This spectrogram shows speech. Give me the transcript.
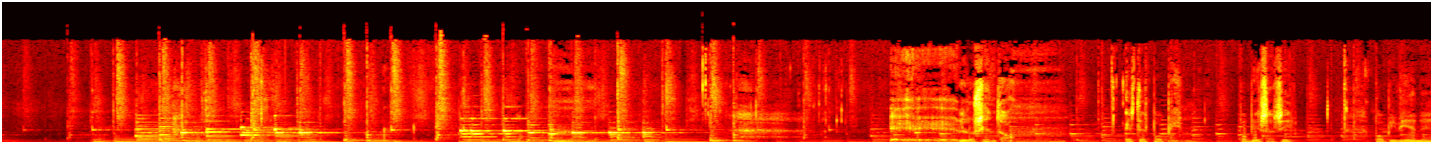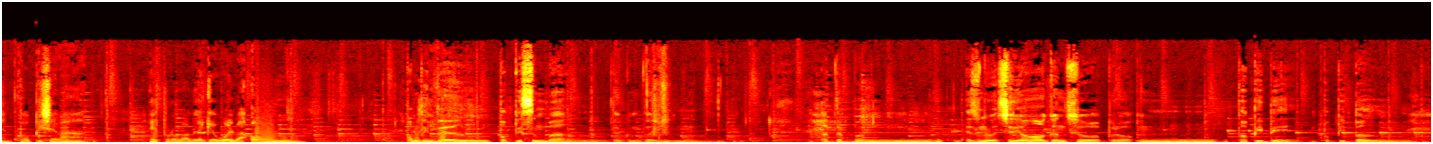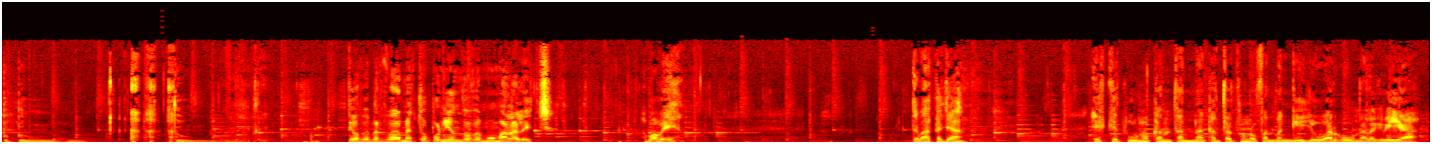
Eh, lo siento. Este es Poppy. Poppy es así. Poppy viene, Poppy se va. Es probable que vuelva o no. Poppy Bell, Poppy Adabam. És una, seria una cançó, però... Mm, Poppy B, Poppy Popopam, Tum. Yo de verdad me estoy poniendo de muy mala leche. Vamos a ver. ¿Te vas a callar? Es que tú no cantas nada, cantate unos fandanguillos o algo, una alegría.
